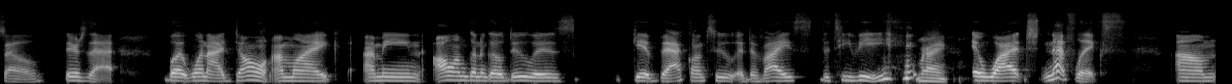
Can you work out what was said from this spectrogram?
So there's that. But when I don't, I'm like, I mean, all I'm going to go do is get back onto a device, the TV, right, and watch Netflix. Um,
